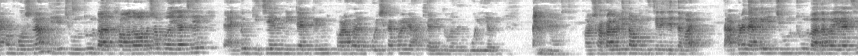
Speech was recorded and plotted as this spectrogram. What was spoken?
এখন বসলাম এই চুল টুল বা খাওয়া দাওয়া তো সব হয়ে গেছে। একদম কিচেন নিট অ্যান্ড ক্লিন করা হয়, পরিষ্কার করে রাখি আমি, তোমাদের বলি আমি। কারণ সকাল হলে তো আমাকে কিচেনে যেতে হয়। তারপরে দেখো এই চুল টুল বাঁধা হয়ে গেছে।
